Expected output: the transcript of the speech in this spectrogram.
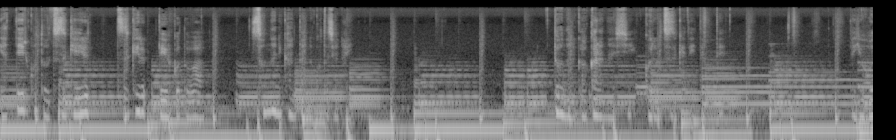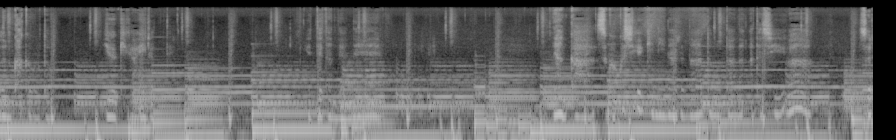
やっていることを続ける続けるっていうことはそんなに簡単なことじゃない。どうなるかわからないしこれを続けていたって。よほどの覚悟と勇気がいるって言ってたんだよね。なんかすごく刺激になるなと思った。私はそれを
